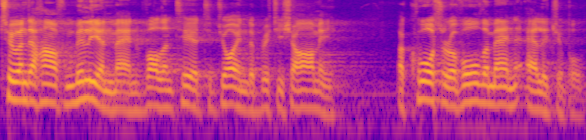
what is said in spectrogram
two and a half million men volunteered to join the British Army, a quarter of all the men eligible.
